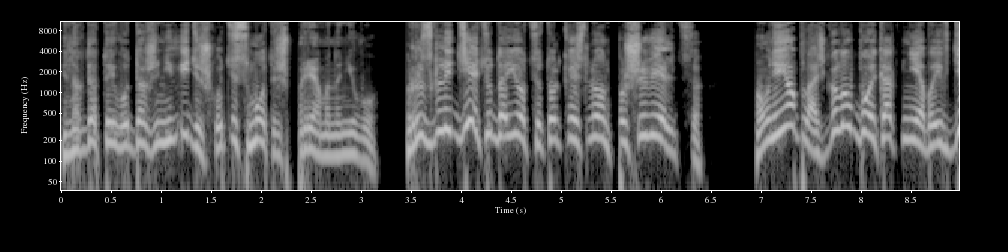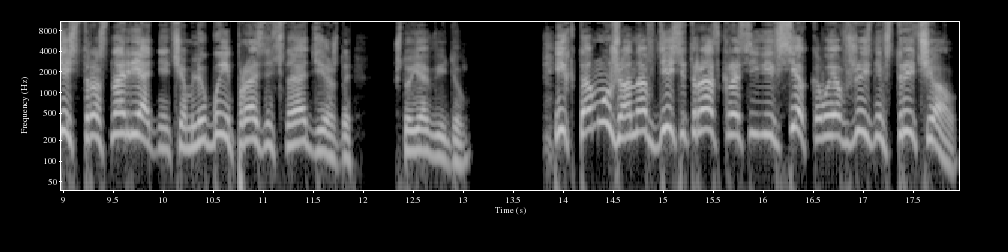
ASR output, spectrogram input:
Иногда ты его даже не видишь, хоть и смотришь прямо на него. Разглядеть удается, только если он пошевелится. А у нее плащ голубой, как небо, и в десять раз наряднее, чем любые праздничные одежды, что я видел. И к тому же она в десять раз красивее всех, кого я в жизни встречал.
